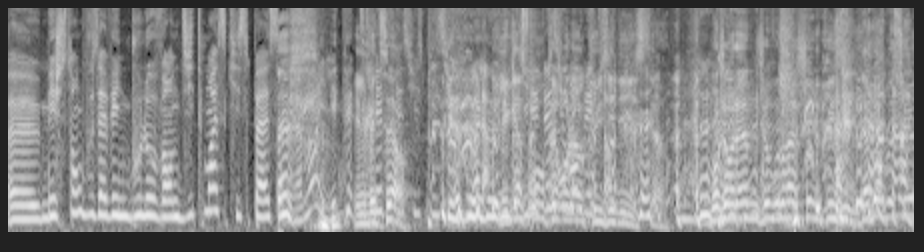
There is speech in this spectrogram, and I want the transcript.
Euh, Mais je sens que vous avez une boule au ventre. Dites-moi ce qui se passe. Vraiment, il était Et le très, médecin très suspicieux. Voilà. Les gastro-entérologues cuisinistes. Bonjour madame, je voudrais acheter une cuisine. D'abord monsieur,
